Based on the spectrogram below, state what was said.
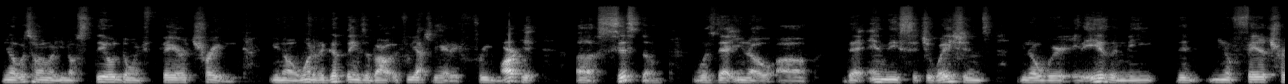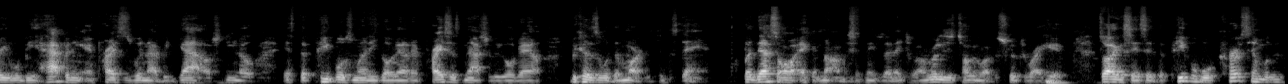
You know, we're talking about, you know, still doing fair trade. You know, one of the good things about if we actually had a free market uh, system was that, you know, uh, that in these situations, you know, where it is a need, then you know, fair trade will be happening and prices would not be gouged. You know, if the people's money go down and prices naturally go down because of what the market can stand. But that's all economics and things of that nature. I'm really just talking about the scripture right here. So, like I said, it said the people will curse him with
